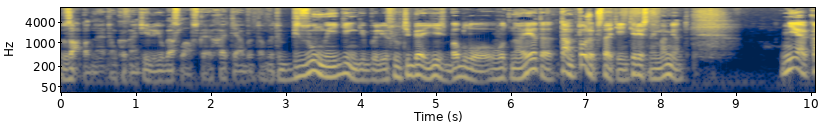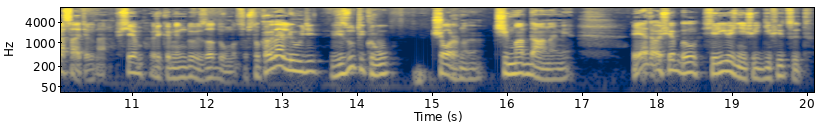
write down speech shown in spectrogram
западная там какая-нибудь или югославская хотя бы там это безумные деньги были если у тебя есть бабло вот на это там тоже кстати интересный момент не касательно всем рекомендую задуматься что когда люди везут икру черную чемоданами. И это вообще был серьезнейший дефицит.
